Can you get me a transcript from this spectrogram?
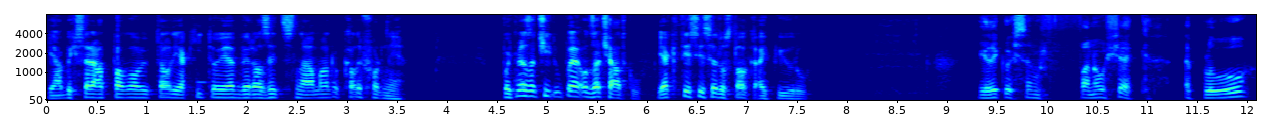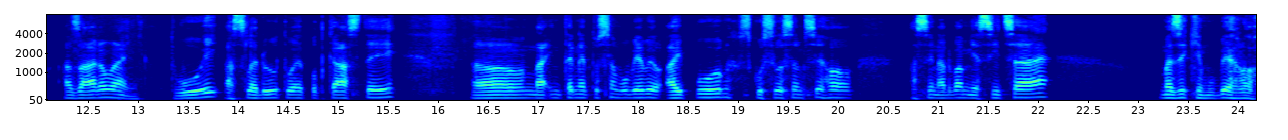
já bych se rád Pavel vyptal, jaký to je vyrazit s náma do Kalifornie. Pojďme začít úplně od začátku. Jak ty jsi se dostal k iPuru? Jelikož jsem fanoušek Apple a zároveň tvůj a sleduju tvoje podcasty, eh, na internetu jsem objevil iPur, zkusil jsem si ho asi na dva měsíce, mezi tím uběhlo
